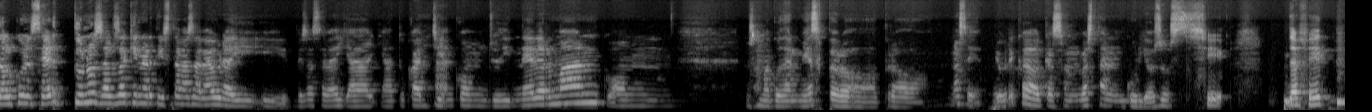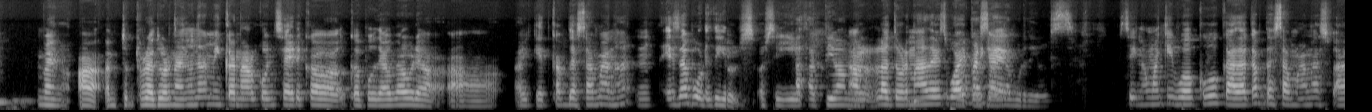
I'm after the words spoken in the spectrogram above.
del concert tu no saps a quin artista vas a veure i, i vés a saber, ja, ja ha tocat gent com Judith Nederman, com... no se m'acuden més, però, però no sé, jo crec que, que són bastant curiosos. Sí. De fet, bueno, a, a, retornant una mica en el concert que, que podeu veure a, aquest cap de setmana, és a Bordils. O sigui, Efectivament. el, la tornada és guai el casal perquè, de Bordils. Si no m'equivoco, cada cap de setmana es fa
